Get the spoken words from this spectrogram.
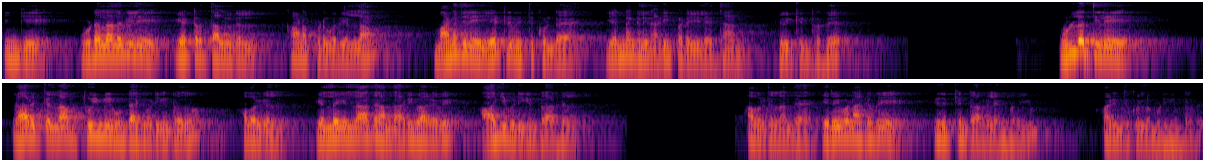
இங்கே உடலளவிலே ஏற்றத்தாழ்வுகள் காணப்படுவதெல்லாம் மனதிலே ஏற்றி வைத்து கொண்ட எண்ணங்களின் அடிப்படையிலே தான் இருக்கின்றது. உள்ளத்திலே யாருக்கெல்லாம் தூய்மை உண்டாகி விடுகின்றதோ அவர்கள் எல்லையில்லாத அந்த அறிவாகவே ஆகிவிடுகின்றார்கள். அவர்கள் அந்த இறைவனாகவே இருக்கின்றார்கள் என்பதையும் அறிந்து கொள்ள முடிகின்றது.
